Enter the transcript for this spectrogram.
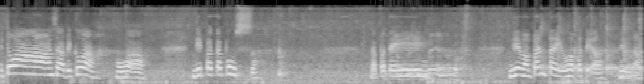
Ito ang sabi ko ah. Huha ah. Hindi pa tapos. Dapat ay... Hindi naman pantay. Uha pati ah. Yun ah.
